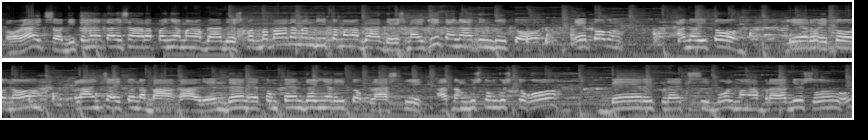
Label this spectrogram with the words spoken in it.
Alright, so dito muna tayo sa harapan niya mga brothers. Pagbaba naman dito mga brothers, makikita natin dito, ito, ano ito, yero ito, no? Plancha ito na bakal. And then, itong fender niya rito, plastic. At ang gustong gusto ko, very flexible mga brothers. Oh, oh.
